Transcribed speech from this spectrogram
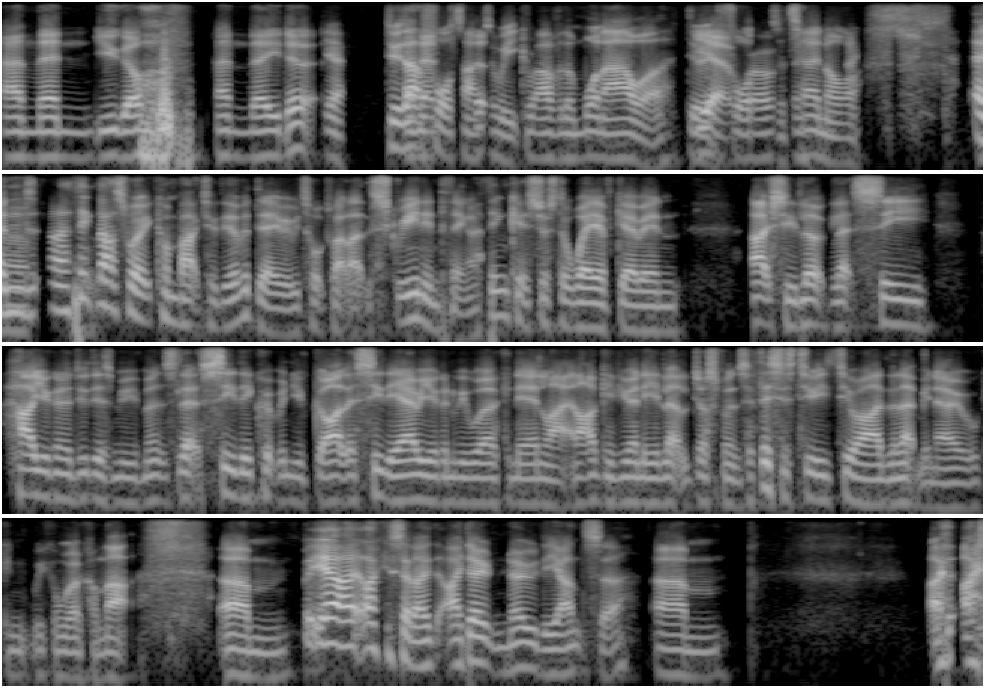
and then you go off and they do it. Do that then four times a week rather than one hour. Do Yeah, it four times a ten, or Uh, and I think that's where it come back to the other day where we talked about like the screening thing. I think it's just a way of going, actually, look, let's see how you're going to do these movements. Let's see the equipment you've got. Let's see the area you're going to be working in. Like, and I'll give you any little adjustments. If this is too too hard, then let me know. We can we can work on that. Um, but yeah, like I said, I, I don't know the answer. Um, I, I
